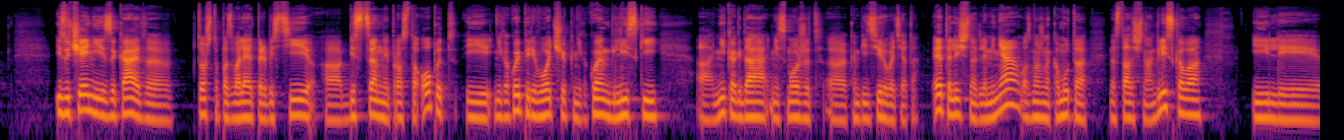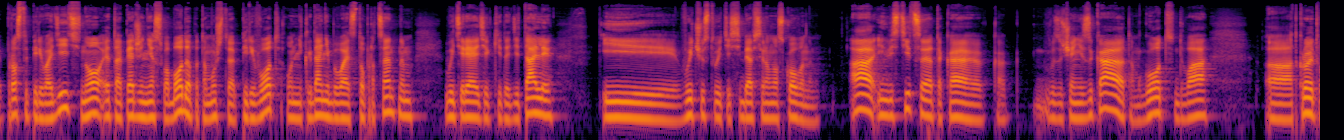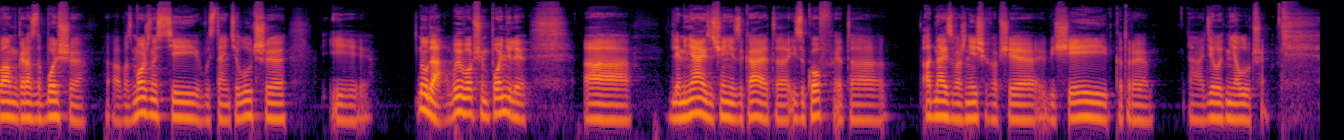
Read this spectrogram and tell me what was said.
Изучение языка — это то, что позволяет приобрести э, бесценный просто опыт, и никакой переводчик, никакой английский э, никогда не сможет э, компенсировать это. Это лично для меня, возможно, кому-то достаточно английского или просто переводить, но это, опять же, не свобода, потому что перевод, он никогда не бывает стопроцентным, вы теряете какие-то детали, и вы чувствуете себя все равно скованным. А инвестиция такая, как в изучение языка, там год, два, а, откроет вам гораздо больше а, возможностей, вы станете лучше, и, ну да, вы, в общем, поняли, а, для меня изучение языка, это языков, это одна из важнейших вообще вещей, которые делают меня лучше.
